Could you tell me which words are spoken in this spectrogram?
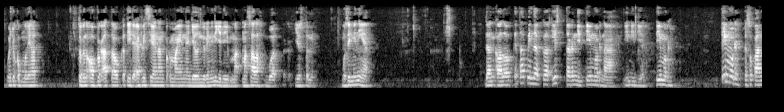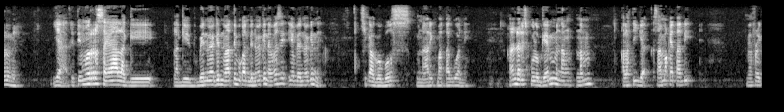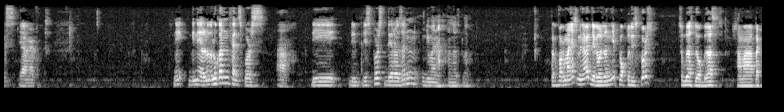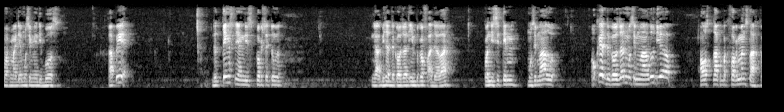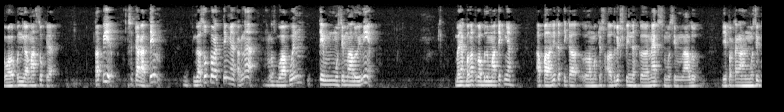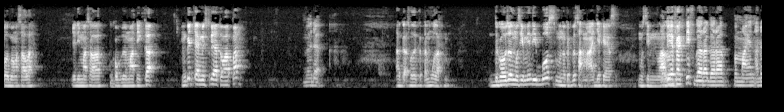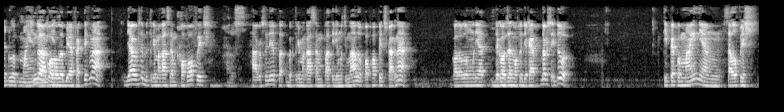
gua cukup melihat turnover atau ketidakefisienan permainan Jalen Green ini jadi ma- masalah buat Houston musim ini ya dan kalau kita pindah ke Eastern di timur, nah ini dia timur. Timur kesukaan lu nih. ya di timur saya lagi lagi bandwagon berarti bukan bandwagon apa sih? Ya bandwagon nih. Chicago Bulls menarik mata gua nih. Karena dari 10 game menang 6 kalah 3 sama kayak tadi Mavericks. Ya Mavericks. Nih gini ya, lu, lu kan fans Spurs. Ah, Di di, di Spurs DeRozan gimana menurut lu? performanya sebenarnya DeRozan ini waktu di Spurs 11-12 sama performa dia musim ini di Bulls. Tapi the things yang di Spurs itu nggak bisa DeRozan improve adalah kondisi tim musim lalu. Oke, DeRozan musim lalu dia all star performance lah, walaupun nggak masuk ya. Tapi secara tim nggak support timnya karena harus gua akuin tim musim lalu ini banyak banget problematiknya. Apalagi ketika Lamarcus Aldridge pindah ke Nets musim lalu di pertengahan musim kalau gua nggak salah. Jadi masalah problematika mungkin chemistry atau apa Nggak ada. Agak sulit ketemu lah. DeRozan musim ini di Bulls menurut gue sama aja kayak musim lalu. Lebih efektif gara-gara pemain ada dua pemain. Enggak, yang kalau bikin. lebih efektif mah dia harusnya berterima kasih sama Popovich. harus Harusnya dia berterima kasih sama pelatih dia musim lalu Popovich karena kalau lo ngelihat DeRozan waktu di Raptors itu tipe pemain yang selfish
